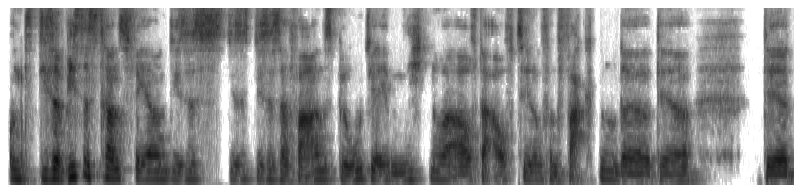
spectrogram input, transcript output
Und dieser Wissenstransfer und dieses, dieses, dieses Erfahren, das beruht ja eben nicht nur auf der Aufzählung von Fakten, der, der, der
